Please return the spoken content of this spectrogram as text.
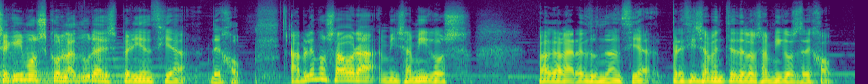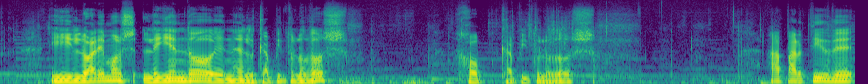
Seguimos con la dura experiencia de Job. Hablemos ahora, mis amigos, paga la redundancia, precisamente de los amigos de Job. Y lo haremos leyendo en el capítulo 2, Job capítulo 2, a partir de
